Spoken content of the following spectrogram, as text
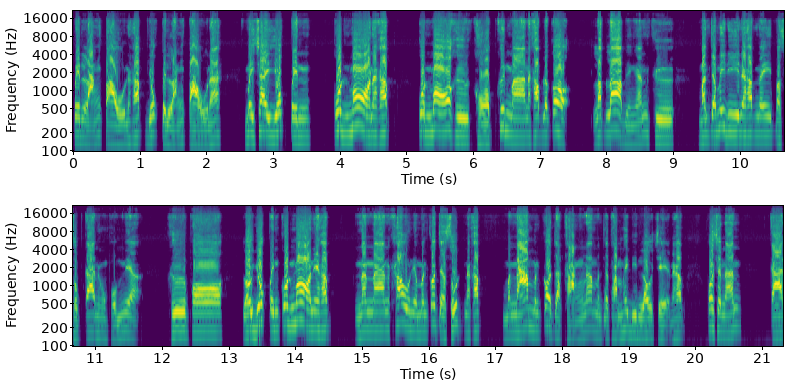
เป็นหลังเต่านะครับ ยกเป็นหลังเต่านะ ไม่ใช่ยกเป็นก้นหม้อนะครับ ก้นหม้อก็คือขอบขึ้นมานะครับ แล้วก็ลาบอย่างนั้นคือมันจะไม่ดีนะครับในประสบการณ์ของผมเนี่ย คือพอเรายกเป็นก้นหม้อเนี่ยครับนานๆเข้าเนี่ยมันก็จะซุดนะครับ มันน้ำมันก็จะขังนะมันจะทำให้ดินเราเฉะนะครับ เพราะฉะนั้นการ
